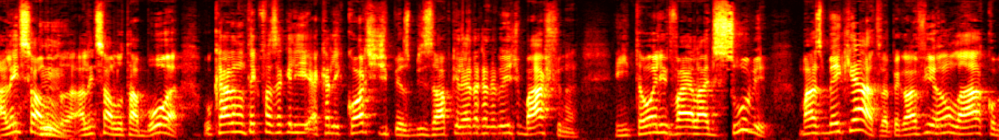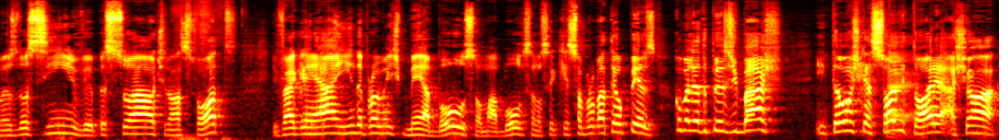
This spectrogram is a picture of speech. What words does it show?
Além de, ser uma luta, além de ser uma luta boa, o cara não tem que fazer aquele, aquele corte de peso bizarro, porque ele é da categoria de baixo, né? Então ele vai lá de sub, mas meio que, ah, tu vai pegar o um avião lá, comer os docinhos, ver o pessoal, tirar umas fotos, e vai ganhar ainda provavelmente meia bolsa, uma bolsa, não sei o que, só pra bater o peso. Como ele é do peso de baixo, então acho que é só a vitória, achei uma,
